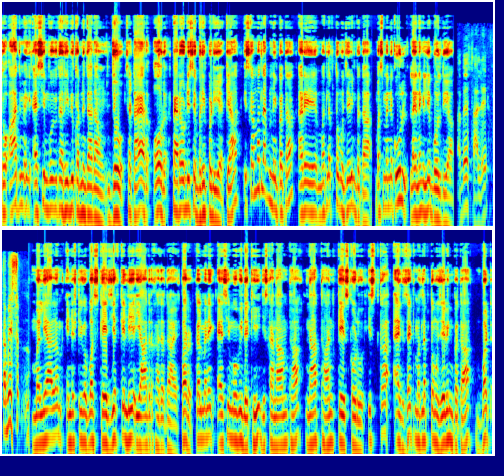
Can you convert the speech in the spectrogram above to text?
तो आज मैं एक ऐसी मूवी का रिव्यू करने जा रहा हूँ जो सटायर और पैरोडी से भरी पड़ी है। क्या? इसका मतलब नहीं पता? अरे मतलब तो मुझे भी नहीं पता। बस मैंने कूल लगने के लिए बोल दिया। अबे साले तभी स... मलयालम इंडस्ट्री को बस के के लिए याद रखा जाता है। पर कल मैंने एक ऐसी मूवी देखी जिसका नाम था नाथान केस कोडू। इसका एग्जैक्ट मतलब तो मुझे भी नहीं पता बट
